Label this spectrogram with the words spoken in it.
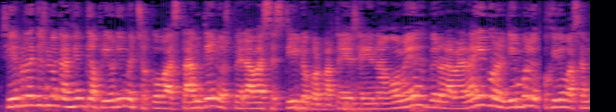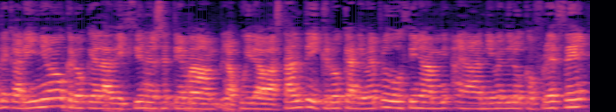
Sí es verdad que es una canción que a priori me chocó bastante, no esperaba ese estilo por parte de Selena Gómez, pero la verdad que con el tiempo le he cogido bastante cariño, creo que la adicción en ese tema la cuida bastante y creo que a nivel producción, a, a nivel de lo que ofrece,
